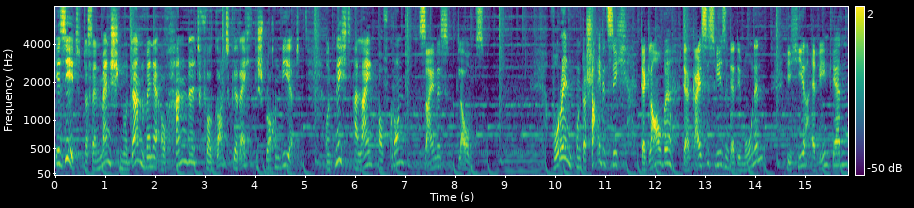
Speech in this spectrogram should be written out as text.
Ihr seht, dass ein Mensch nur dann, wenn er auch handelt, vor Gott gerecht gesprochen wird und nicht allein aufgrund seines Glaubens. Worin unterscheidet sich der Glaube der Geisteswesen der Dämonen, die hier erwähnt werden,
